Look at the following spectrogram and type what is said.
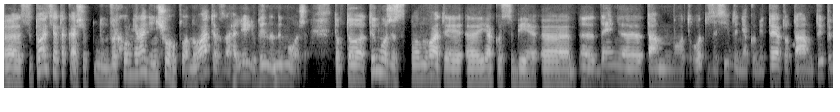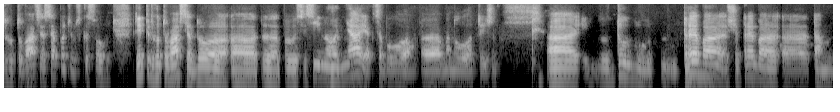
е, ситуація така, що ну, в Верховній Раді нічого планувати взагалі людина не може. Тобто, ти можеш спланувати е, якось собі е, е, день е, там, от, от засідання комітету, там ти підготувався, все потім скасовують. Ти підготувався до е, е, сесійного дня, як це було е, минулого тижня. Е, тут треба, що треба е, там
